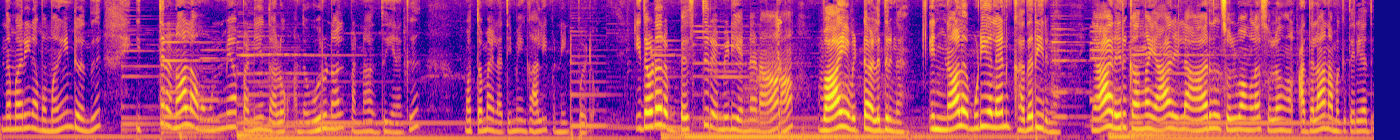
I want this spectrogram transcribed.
இந்த மாதிரி நம்ம மைண்டு வந்து இத்தனை நாள் அவன் உண்மையாக பண்ணியிருந்தாலும் அந்த ஒரு நாள் பண்ணாதது எனக்கு மொத்தமாக எல்லாத்தையுமே காலி பண்ணிட்டு போயிடும். இதோட பெஸ்ட்டு ரெமெடி என்னென்னா வாயை விட்டு அழுதுருங்க. என்னால் முடியலைன்னு கதறிடுங்க யார் இருக்காங்க யார் இல்லை ஆறுதல் சொல்லுவாங்களா சொல்லுவாங்க அதெல்லாம் நமக்கு தெரியாது.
